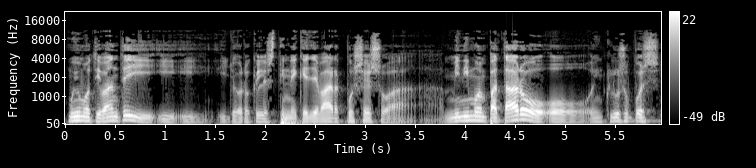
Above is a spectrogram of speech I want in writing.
muy motivante y, y, yo creo que les tiene que llevar pues eso a mínimo empatar o, o incluso pues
